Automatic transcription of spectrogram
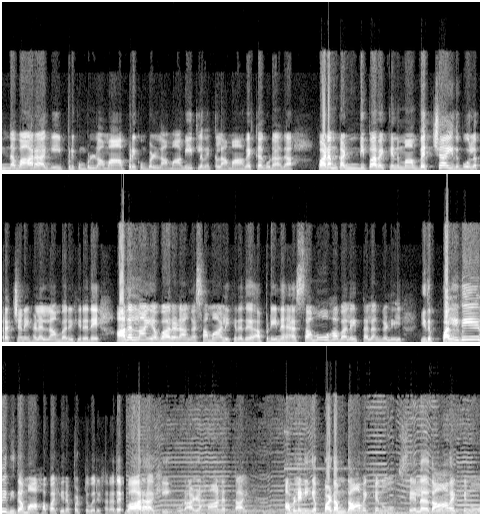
இந்த வாராகி இப்படி கும்பிடலாமா அப்படி கும்பிடலாமா வீட்டில் வைக்கலாமா வைக்கக்கூடாதா? படம் கண்டிப்பா வைக்கணுமா? வச்சா இது போல பிரச்சனைகள் எல்லாம் வருகிறதே அதெல்லாம் எவ்வாறு நாங்க சமாளிக்கிறது அப்படின்னு சமூக வலைத்தளங்களில் இது பல்வேறு விதமாக பகிரப்பட்டு வருகிறது. வாராகி ஒரு அழகான தாய். அவளை நீங்க படம் தான் வைக்கணும் சிலை தான் வைக்கணும்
